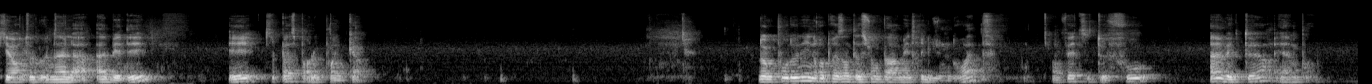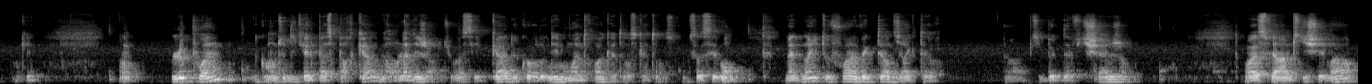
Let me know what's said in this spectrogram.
qui est orthogonale à ABD et qui passe par le point K. Donc pour donner une représentation paramétrique d'une droite, en fait il te faut un vecteur et un point. Le point, comme on te dit qu'elle passe par K, ben on l'a déjà, tu vois, c'est K de coordonnées moins 3, 14, 14. Donc ça c'est bon. Maintenant il te faut un vecteur directeur. Alors un petit bug d'affichage. On va se faire un petit schéma.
